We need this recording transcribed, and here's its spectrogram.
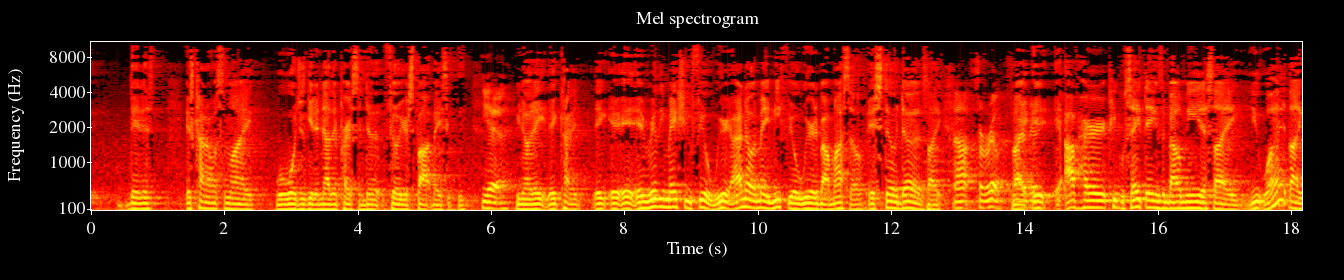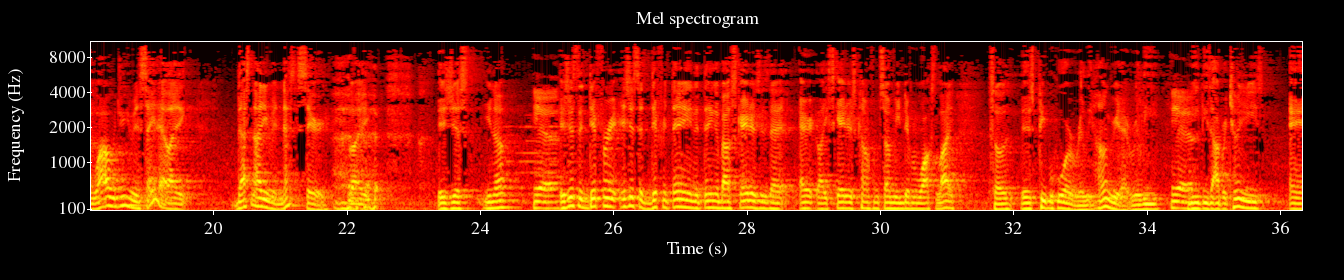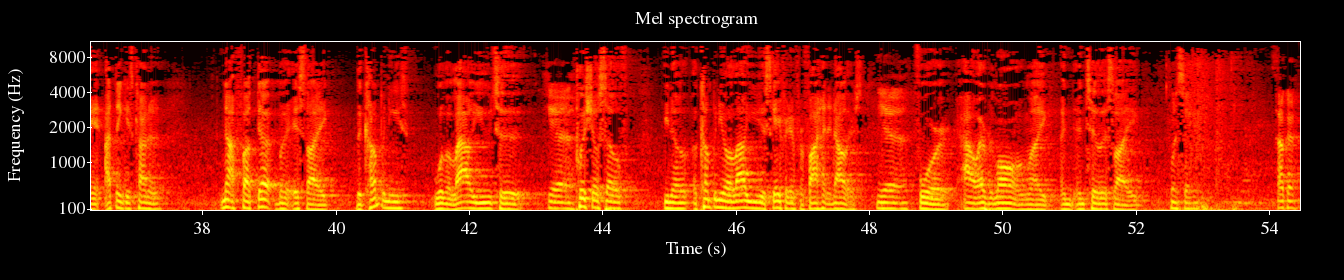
then it's it's kind of some like, well, we'll just get another person to fill your spot, basically. Yeah. You know, they they kind of they it, it it really makes you feel weird. I know it made me feel weird about myself. It still does. Like Uh, for real. like it, it, I've heard people say things about me. It's like you what? Like why would you even say that? Like that's not even necessary. Like it's just you know. Yeah. It's just a different. It's just a different thing. The thing about skaters is that eh, like skaters come from so many different walks of life. So there's people who are really hungry that really Yeah. need these opportunities, and I think it's kind of not fucked up, but it's like the companies will allow you to Yeah. push yourself. You know, a company will allow you to skate for them for five hundred dollars Yeah. for however long, like un- until it's like, One second. Okay.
